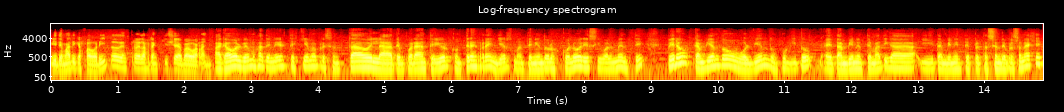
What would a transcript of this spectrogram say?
Mi temática favorita dentro de la franquicia de Power Rangers. Acá volvemos a tener este esquema presentado en la temporada anterior con tres Rangers, manteniendo los colores igualmente, pero cambiando, volviendo un poquito eh, también en temática y también en interpretación de personajes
